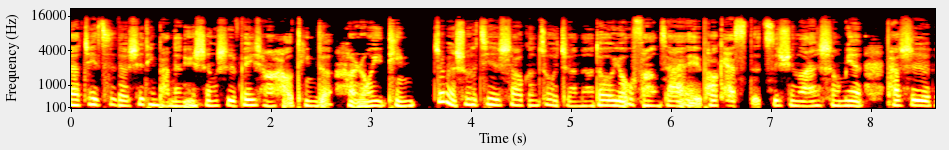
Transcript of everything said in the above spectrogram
那这次的试听版的女生是非常好听的，很容易听。这本书的介绍跟作者呢都有放在 Podcast 的资讯栏上面。它是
